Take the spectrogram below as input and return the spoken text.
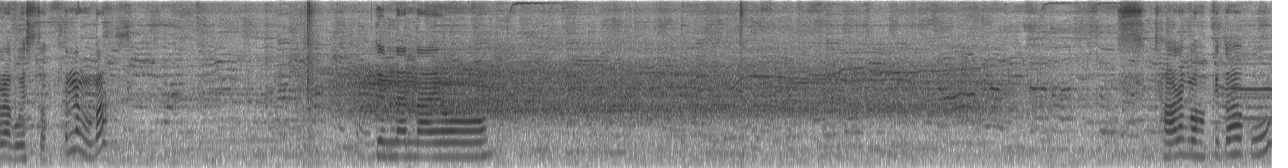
잘하고 있어. 끝난 건가? 끝났나요? 잘한 것 같기도 하고.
